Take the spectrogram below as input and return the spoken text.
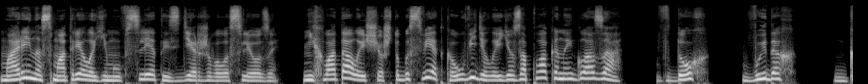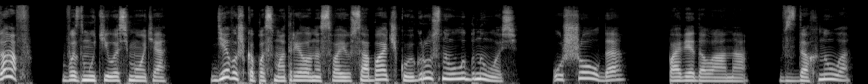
Марина смотрела ему вслед и сдерживала слезы. Не хватало еще, чтобы Светка увидела ее заплаканные глаза. Вдох, выдох. «Гав!» — возмутилась Мотя. Девушка посмотрела на свою собачку и грустно улыбнулась. «Ушел, да?» — поведала она. Вздохнула,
